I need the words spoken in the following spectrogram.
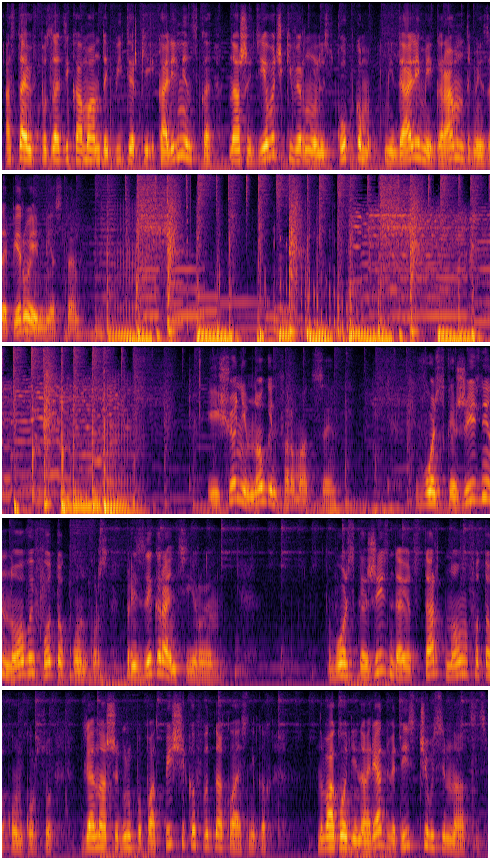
Оставив позади команды Питерки и Калининска, наши девочки вернулись с кубком, медалями и грамотами за первое место. И еще немного информации. В Вольской жизни новый фотоконкурс. Призы гарантируем. Вольская жизнь дает старт новому фотоконкурсу для нашей группы подписчиков в Одноклассниках. Новогодний наряд 2018.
